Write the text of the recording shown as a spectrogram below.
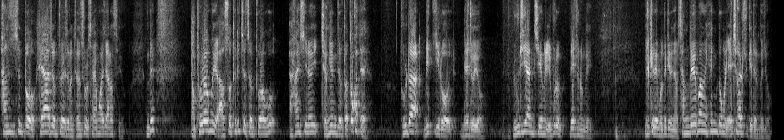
한신도 해야 전투에서는 전술을 사용하지 않았어요. 근데 나폴레옹의 아우스트리츠 전투하고 한신의 정형 전투가 똑같아. 둘 다 미끼로 내줘요. 유리한 지형을 일부러 내주는 거예요. 이렇게 되면 어떻게 되냐면 상대방의 행동을 예측할 수 있게 되는 거죠.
